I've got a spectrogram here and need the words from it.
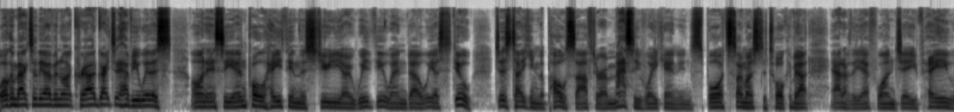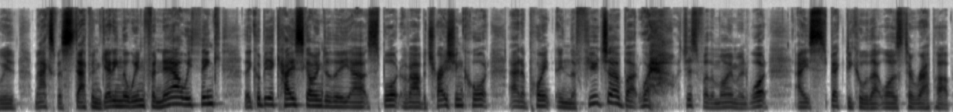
Welcome back to the overnight crowd. Great to have you with us on SEN. Paul Heath in the studio with you, and uh, we are still just taking the pulse after a massive weekend in sports. So much to talk about out of the F1 GP with Max Verstappen getting the win for now. We think there could be a case going to the uh, Sport of Arbitration Court at a point in the future, but wow, just for the moment, what a spectacle that was to wrap up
